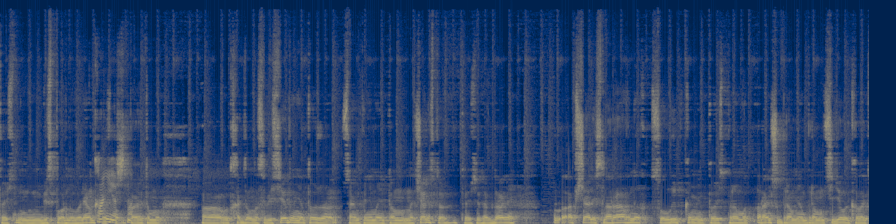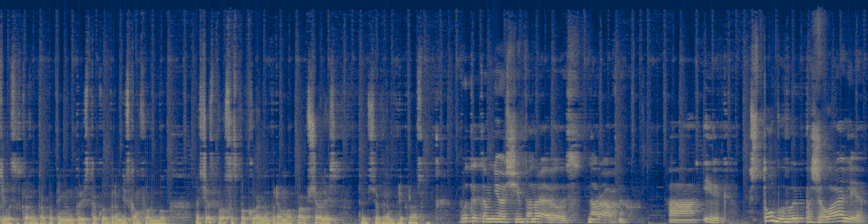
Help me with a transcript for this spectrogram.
То есть ну, бесспорный вариант. Конечно. Поэтому э, вот ходил на собеседование тоже, сами понимаете, там начальство, то есть и так далее общались на равных, с улыбками, то есть прям вот раньше прям я прям сидел и колотился, скажем так, вот именно, то есть такой прям дискомфорт был. А сейчас просто спокойно прямо пообщались, то есть все прям прекрасно. Вот это мне очень понравилось, на равных. А, Эрик, что бы вы пожелали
